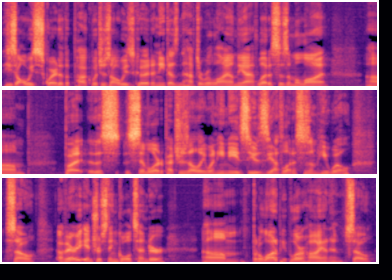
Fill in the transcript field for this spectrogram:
he's always square to the puck, which is always good, and he doesn't have to rely on the athleticism a lot. Um, but this similar to Petruzzelli, when he needs to use the athleticism, he will. So a very interesting goaltender. Um, but a lot of people are high on him, so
